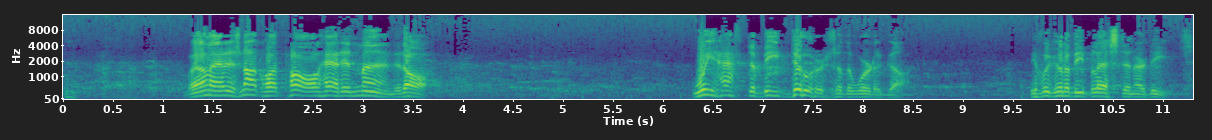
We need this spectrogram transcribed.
Well, that is not what Paul had in mind at all. We have to be doers of the Word of God if we're going to be blessed in our deeds.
